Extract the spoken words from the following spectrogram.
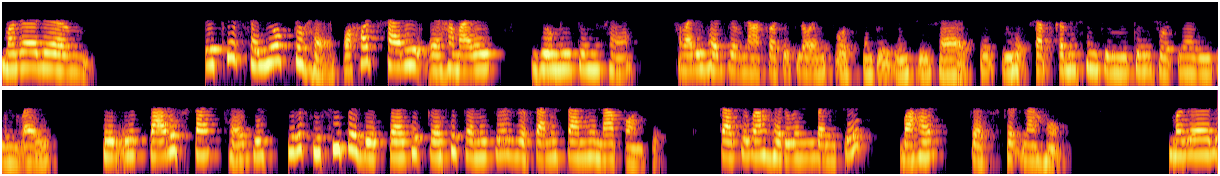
मगर देखिए, सहयोग तो है। बहुत सारे हमारे जो मीटिंग है, हमारी head of narcotic law enforcement agencies है, एक सब कमीशन की मीटिंग्स होती हैं रीजन वाइज फिर एक टैरिफ एक्ट है, जो सिर्फ़ इसी पे देखता है कि कैसे केमिकल्स अफ़गानिस्तान में ना पहुँचे, ताकि वहाँ हेरोइन बन के बाहर टेस्ट करना हो। मगर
